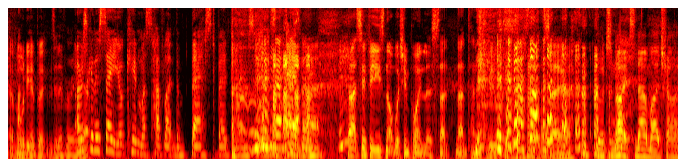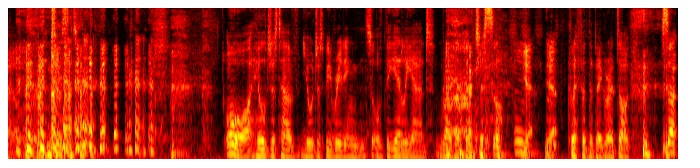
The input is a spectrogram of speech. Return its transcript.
of audiobook delivery. I was yeah. going to say your kid must have like the best bedtime stories ever. That's if he's not watching Pointless. That that tends to be what it is. so. Uh, Good night, now my child. Just- or he'll just have you'll just be reading sort of the Iliad rather than just sort of yeah, yeah. Clifford the Big Red Dog. so,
